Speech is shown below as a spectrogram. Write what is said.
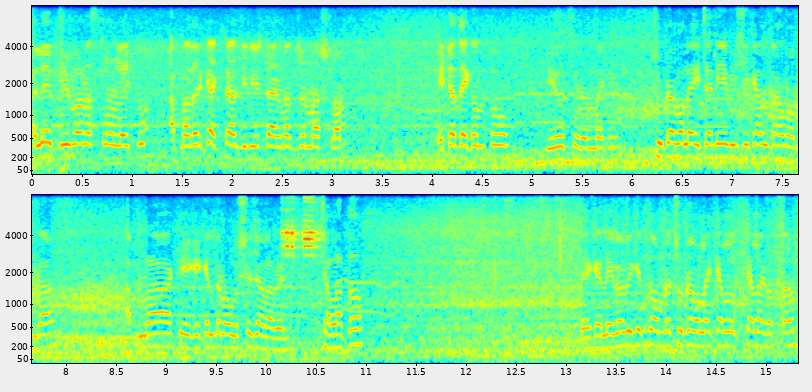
হ্যালো এভরিওয়ান, আসসালামু আলাইকুম। আপনাদেরকে একটা জিনিস দেখানোর জন্য আসলাম। এটা দেখুন তো কেউ ছিলেন নাকি? ছোটোবেলায় এটা নিয়ে বেশি খেলতাম আমরা। আপনারা কে কে খেলতেন অবশ্যই জানাবেন। চালা তো। দেখেন, এভাবে কিন্তু আমরা ছোটোবেলায় খেল- খেলা করতাম।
